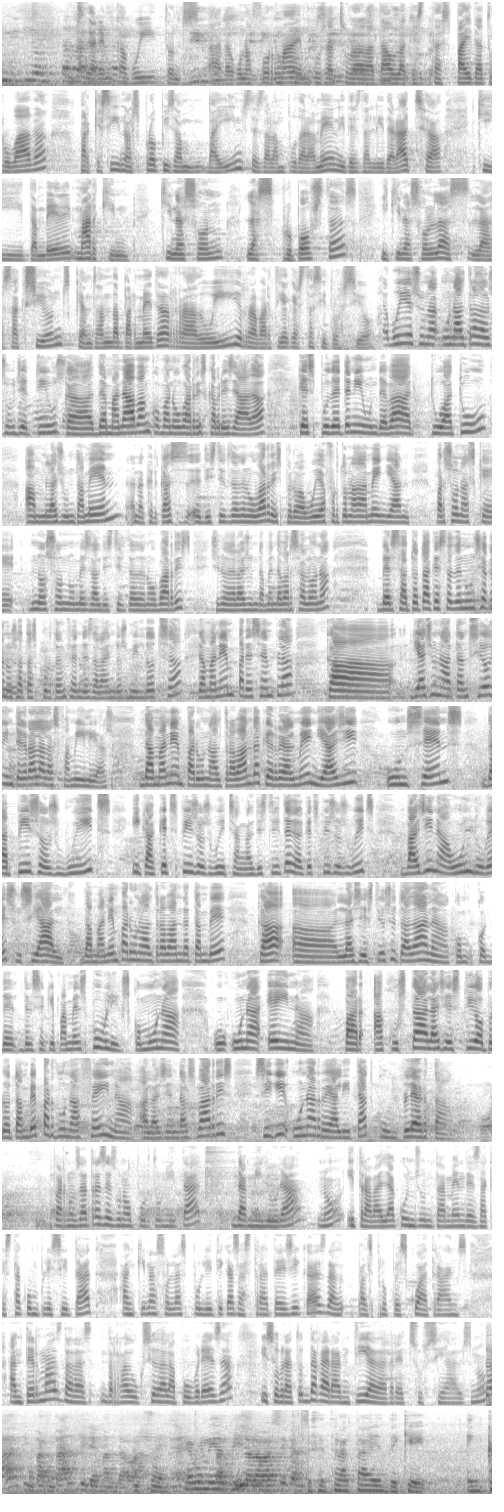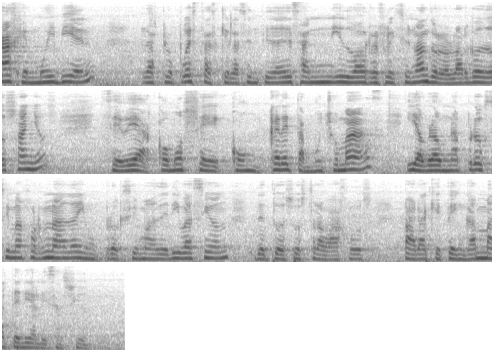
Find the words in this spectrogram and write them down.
you Considerem que avui doncs, eh, d'alguna forma hem posat sobre la taula aquest espai de trobada perquè siguin els propis veïns, des de l'empoderament i des del lideratge, qui també marquin quines són les propostes i quines són les, les accions que ens han de permetre reduir i revertir aquesta situació. Avui és una, un altre dels objectius que demanaven com a Nou Barris Cabrejada, que és poder tenir un debat tu a tu amb l'Ajuntament, en aquest cas el districte de Nou Barris, però avui afortunadament hi ha persones que no són només del districte de Nou Barris, sinó de l'Ajuntament de Barcelona, vers tota aquesta denúncia que nosaltres portem fent des de l'any 2012. Demanem, per exemple, que hi hagi una atenció integral a les famílies. Demanem, per una altra banda, que realment hi hagi un cens de pisos buits i que aquests pisos buits en el districte, que aquests pisos buits vagin a un lloguer social. Demanem, per una altra banda, també que eh, la gestió ciutadana com, de, dels equipaments públics com una, una eina per acostar la gestió, però també per donar feina a la gent dels barris, sigui una realitat completa. Per nosaltres és una oportunitat de millorar no? i treballar conjuntament des d'aquesta complicitat en quines són les polítiques estratègiques de, pels propers quatre anys, en termes de, des, de reducció de la pobresa i sobretot de garantia de drets socials. No? I per tant tirem endavant. Eso es. ¿Qué volia dir? De la base que... Se trata es de que encajen muy bien las propuestas que las entidades han ido reflexionando a lo largo de dos años se vea cómo se concreta mucho más y habrá una próxima jornada y una próxima derivación de todos esos trabajos para que tengan materialización.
